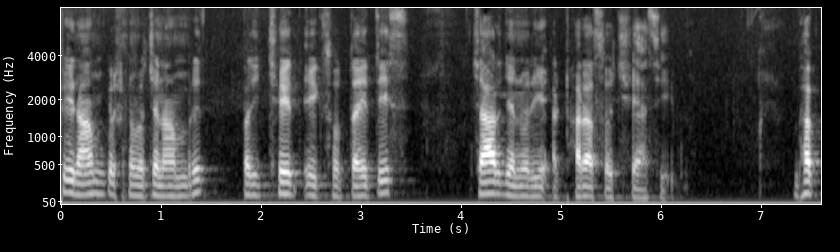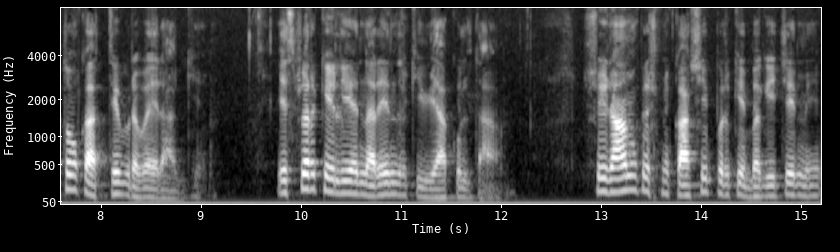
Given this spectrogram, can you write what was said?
श्री रामकृष्ण वचनामृत, परिच्छेद 133 4 जनवरी अठारह सौ छियासी। भक्तों का तीव्र वैराग्य। ईश्वर के लिए नरेंद्र की व्याकुलता। श्री रामकृष्ण काशीपुर के बगीचे में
